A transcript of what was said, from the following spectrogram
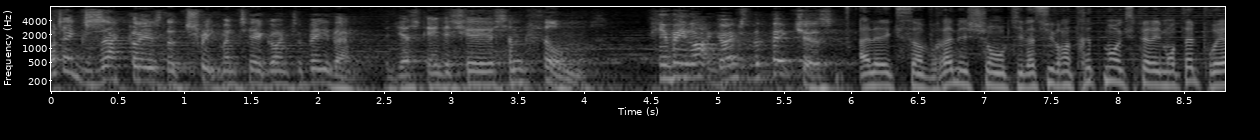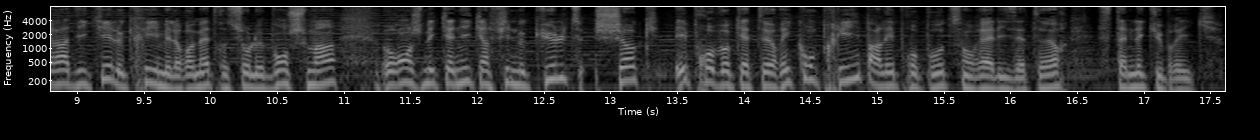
What exactly is the treatment here going to be then? I'm just going to show you some films. Alex, un vrai méchant qui va suivre un traitement expérimental pour éradiquer le crime et le remettre sur le bon chemin. Orange Mécanique, un film culte, choc et provocateur, y compris par les propos de son réalisateur Stanley Kubrick.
